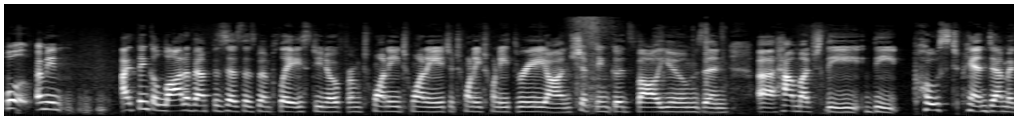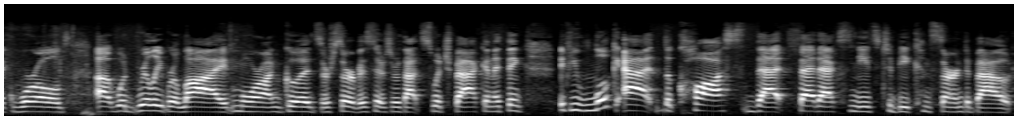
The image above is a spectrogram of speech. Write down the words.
Well, I mean, I think a lot of emphasis has been placed, you know, from 2020 to 2023 on shifting goods volumes and uh, how much the the post-pandemic world uh, would really rely more on goods or services or that switch back. And I think if you look at the costs that FedEx needs to be concerned about,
